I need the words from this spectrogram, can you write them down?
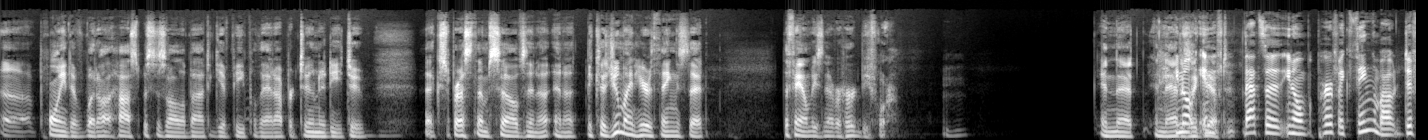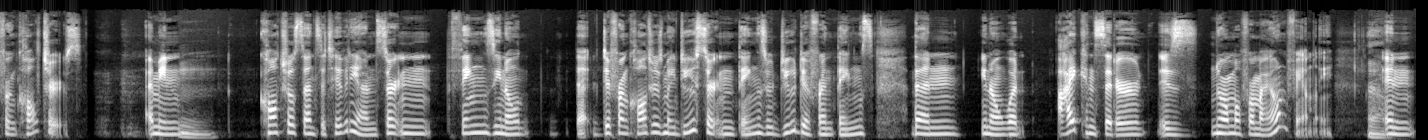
uh, point of what hospice is all about to give people that opportunity to express themselves in a in a because you might hear things that the family's never heard before. And that and that is you know, a gift. that's a you know perfect thing about different cultures. I mean, Mm. cultural sensitivity on certain things. You know, that different cultures may do certain things or do different things than you know what I consider is normal for my own family. Yeah. And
